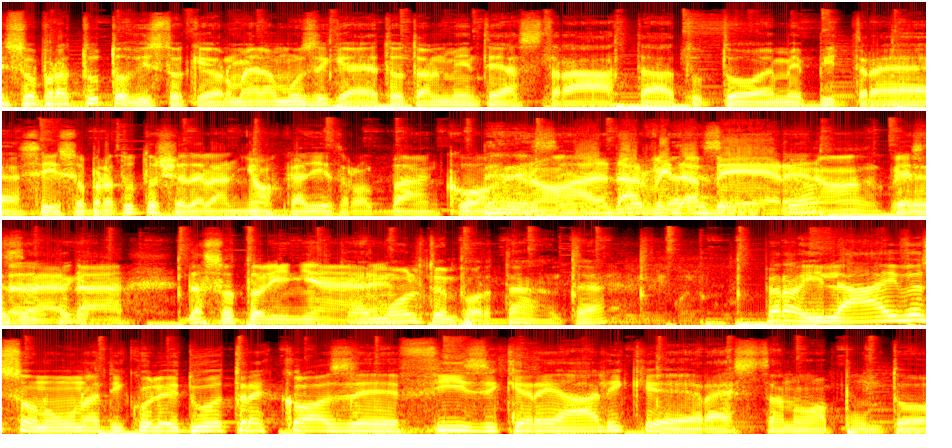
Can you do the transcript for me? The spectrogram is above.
E soprattutto visto che ormai la musica è totalmente astratta, tutto MP3. Sì, soprattutto c'è della gnocca dietro al banco, no? esempio, a darvi da esempio, bere, no? Questo è da, da- sottolineare. È molto importante. Però i live sono una di quelle due o tre cose fisiche reali che restano appunto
